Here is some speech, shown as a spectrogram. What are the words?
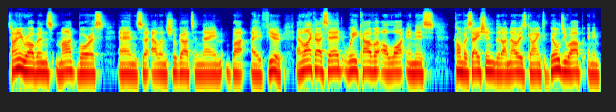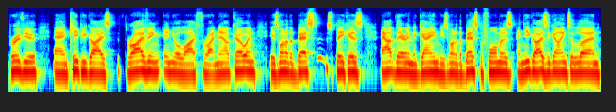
Tony Robbins, Mark Bouris, and Sir Alan Sugar, to name but a few. And like I said, we cover a lot in this conversation that I know is going to build you up and improve you and keep you guys thriving in your life right now. Kerwin is one of the best speakers out there in the game. He's one of the best performers, and you guys are going to learn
